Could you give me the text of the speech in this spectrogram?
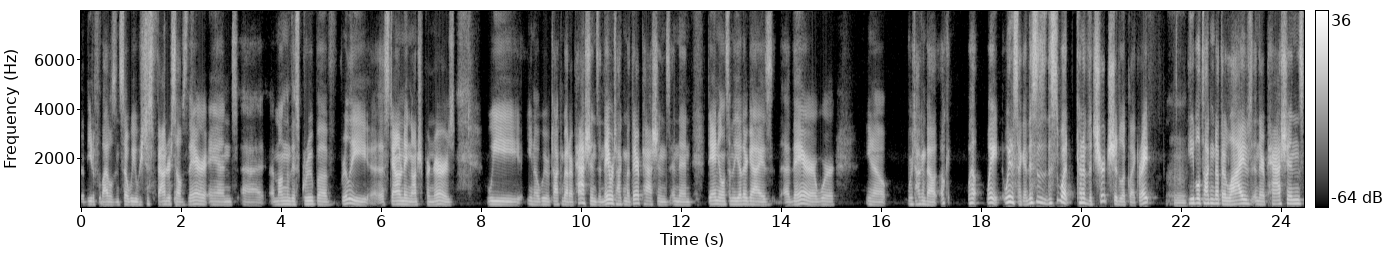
the beautiful Bibles. And so we, we just found ourselves there. And uh, among this group of really astounding entrepreneurs, we, you know, we were talking about our passions and they were talking about their passions. And then Daniel and some of the other guys uh, there were, you know, we're talking about, okay, well, wait, wait a second. This is this is what kind of the church should look like, right? Mhm. people talking about their lives and their passions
